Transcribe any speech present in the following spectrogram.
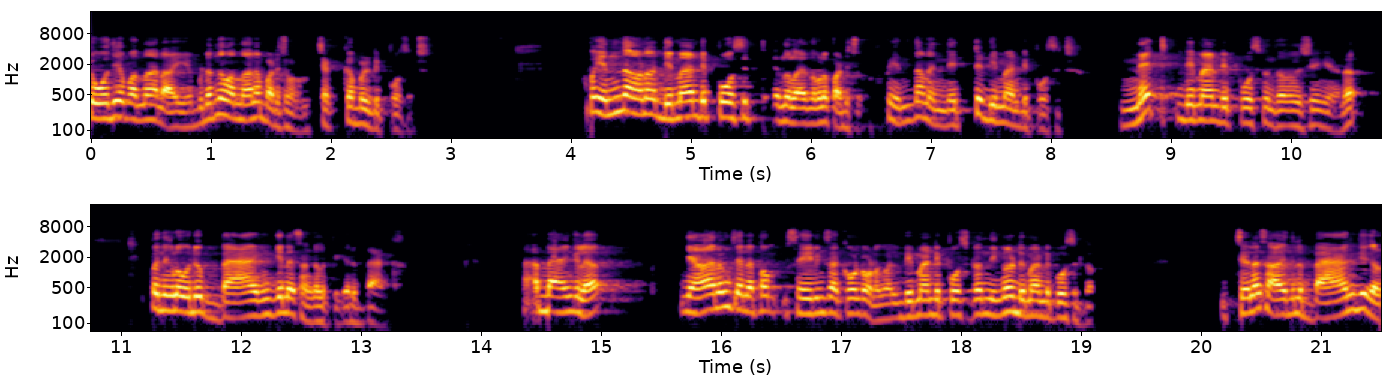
ചോദ്യം വന്നാലായി എവിടെ നിന്ന് വന്നാലും പഠിച്ചോണം ചെക്കബിൾ ഡിപ്പോസിറ്റ് അപ്പൊ എന്താണ് ഡിമാൻഡ് ഡിപ്പോസിറ്റ് എന്നുള്ളത് നമ്മൾ പഠിച്ചു. അപ്പൊ എന്താണ് net demand deposit net demand deposit എന്താണെന്ന് വെച്ച് കഴിഞ്ഞാൽ ഇപ്പൊ നിങ്ങൾ ഒരു ബാങ്കിനെ സങ്കല്പിക്കുക ഒരു ബാങ്ക് ആ ബാങ്കിൽ ഞാനും ചിലപ്പം സേവിങ്സ് അക്കൗണ്ട് തുടങ്ങും ഡിമാൻഡ് ഡിപ്പോസിറ്റ് നിങ്ങൾ ഡിമാൻഡ് ഡിപ്പോസിറ്റ് ചില സാഹചര്യത്തിൽ ബാങ്കുകൾ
